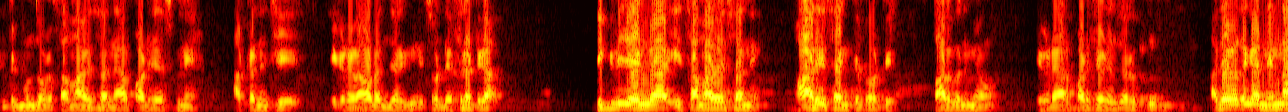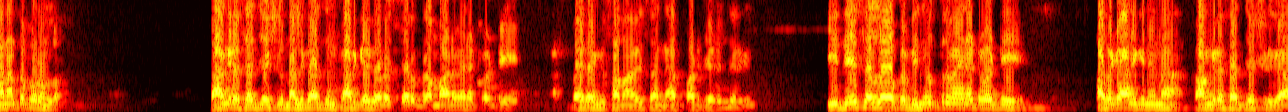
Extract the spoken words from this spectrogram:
ఇంతకు ముందు ఒక సమావేశాన్ని ఏర్పాటు చేసుకుని అక్కడి నుంచి ఇక్కడికి రావడం జరిగింది. సో డెఫినెట్గా దిగ్విజయంగా ఈ సమావేశాన్ని భారీ సంఖ్యతోటి పాల్గొని మేము ఇక్కడ ఏర్పాటు చేయడం జరుగుతుంది. అదేవిధంగా నిన్న అనంతపురంలో కాంగ్రెస్ అధ్యక్షులు మల్లికార్జున ఖార్గే గారు వచ్చారు. బ్రహ్మాండమైనటువంటి బహిరంగ సమావేశాన్ని ఏర్పాటు చేయడం జరిగింది. ఈ దేశంలో ఒక వినూత్నమైనటువంటి పథకానికి నిన్న కాంగ్రెస్ అధ్యక్షుడిగా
